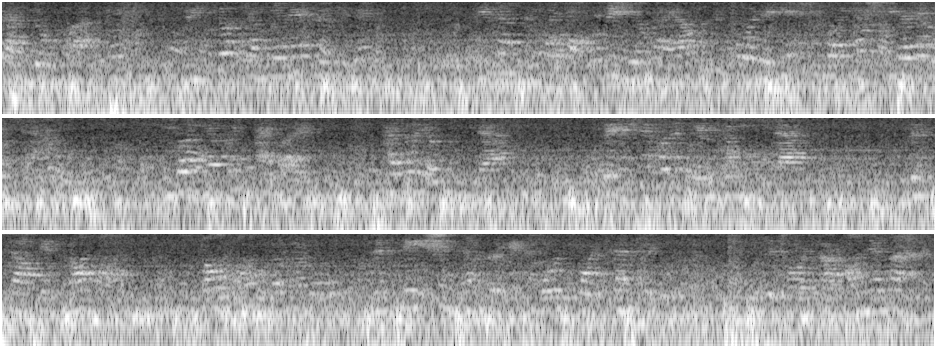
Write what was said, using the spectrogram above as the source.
설치 안쪽과 장치를 이용하여 이번 역은 8월, 왼쪽입니다. This stop is Banwol. Banwol. The station number is 447. The doors are on your left.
